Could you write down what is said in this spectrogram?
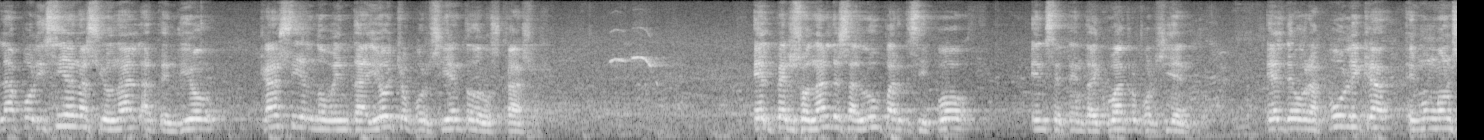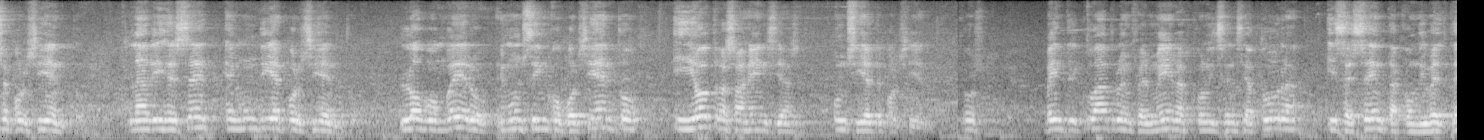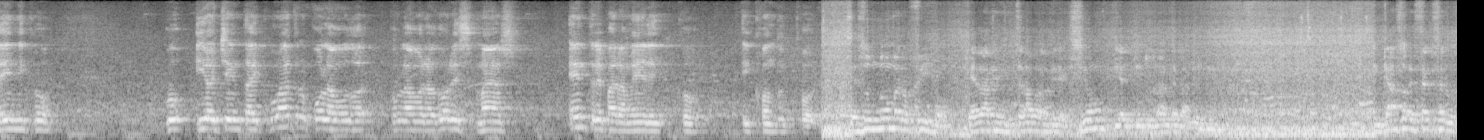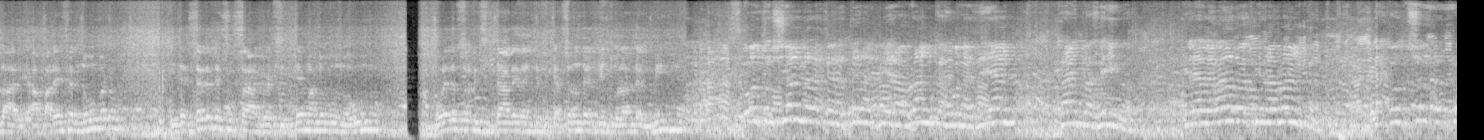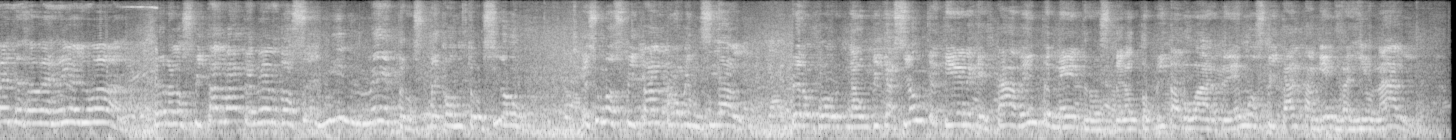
La Policía Nacional atendió casi el 98% de los casos. El personal de salud participó en 74%, el de obras públicas en un 11%, la DGC en un 10%, los bomberos en un 5% y otras agencias un 7%. 24 enfermeras con licenciatura y 60 con nivel técnico y 84 colaboradores más entre paramédicos y conductores. Es un número fijo, queda registrado la dirección y el titular de la línea. En caso de ser celular, aparece el número y de ser necesario el sistema 911 puede solicitar la identificación del titular del mismo. Construcción de la carretera Piedra Blanca, Juan Adrián, Rancho Arriba. El elevado de Piedra Blanca. La construcción del puente sobre el río hospital va a tener 12.000 metros de construcción. Es un hospital provincial, pero por la ubicación que tiene, que está a 20 metros de la autopista Duarte, es un hospital también regional.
